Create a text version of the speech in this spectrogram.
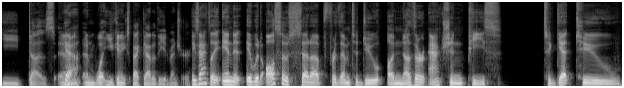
he does and, Yeah. and what you can expect out of the adventure. Exactly. And it, it would also set up for them to do another action piece to get to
